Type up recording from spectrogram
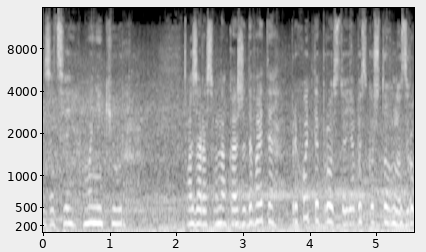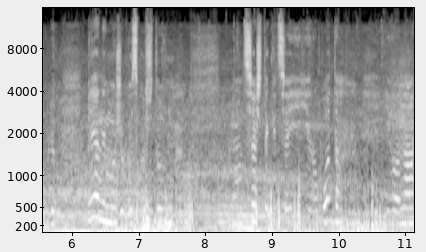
за цей манікюр. А зараз вона каже, давайте приходьте просто, я безкоштовно зроблю. Ну я не можу безкоштовно. Все ж таки це її робота, і вона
